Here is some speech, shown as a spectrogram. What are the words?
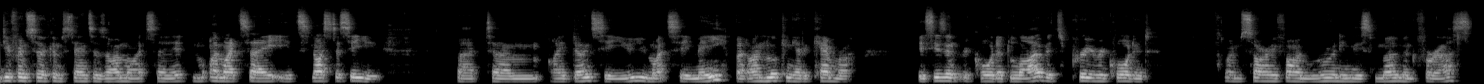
in different circumstances, I might say I might say it's nice to see you, but um, I don't see you. You might see me, but I'm looking at a camera. This isn't recorded live; it's pre-recorded. I'm sorry if I'm ruining this moment for us,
